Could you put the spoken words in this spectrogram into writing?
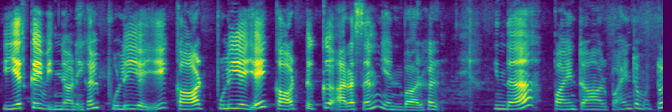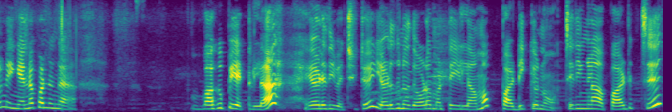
இயற்கை விஞ்ஞானிகள் புலியையே காட் புலியையே காட்டுக்கு அரசன் என்பார்கள். இந்த பாயிண்ட் ஆறு பாயிண்ட்டை மட்டும் நீங்கள் என்ன பண்ணுங்கள் வகுப்பேட்டில் எழுதி வச்சுட்டு எழுதுனதோடு மட்டும் இல்லாமல் படிக்கணும். சரிங்களா? படித்து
